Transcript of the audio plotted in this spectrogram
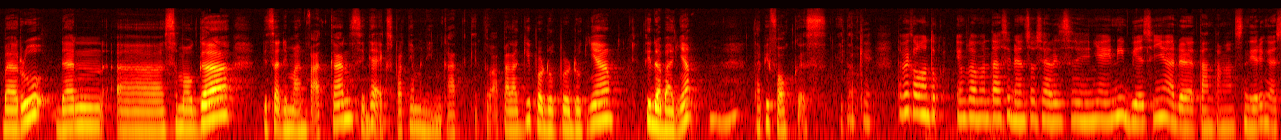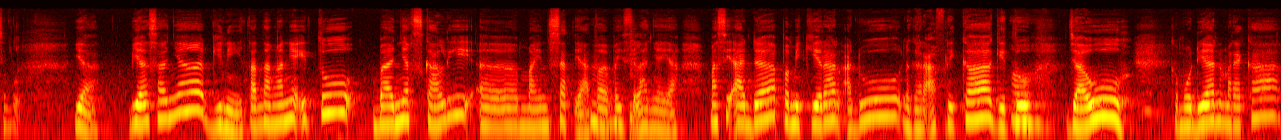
baru dan uh, semoga bisa dimanfaatkan sehingga ekspornya meningkat gitu apalagi produk-produknya tidak banyak hmm. tapi fokus gitu. Oke okay. tapi kalau untuk implementasi dan sosialisasinya ini biasanya ada tantangan sendiri nggak sih Bu? Ya biasanya gini tantangannya itu banyak sekali uh, mindset ya atau hmm. apa istilahnya ya masih ada pemikiran aduh negara Afrika gitu oh. jauh kemudian mereka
